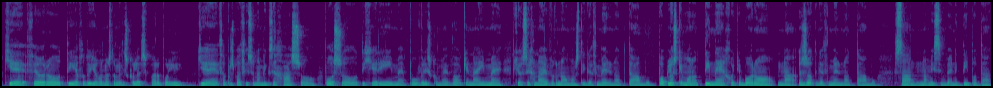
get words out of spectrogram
και θεωρώ ότι αυτό το γεγονός θα με δυσκολεύσει πάρα πολύ και θα προσπαθήσω να μην ξεχάσω πόσο τυχερή είμαι που βρίσκομαι εδώ και να είμαι πιο συχνά ευγνώμων στην καθημερινότητά μου που απλώς και μόνο την έχω και μπορώ να ζω την καθημερινότητά μου σαν να μην συμβαίνει τίποτα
